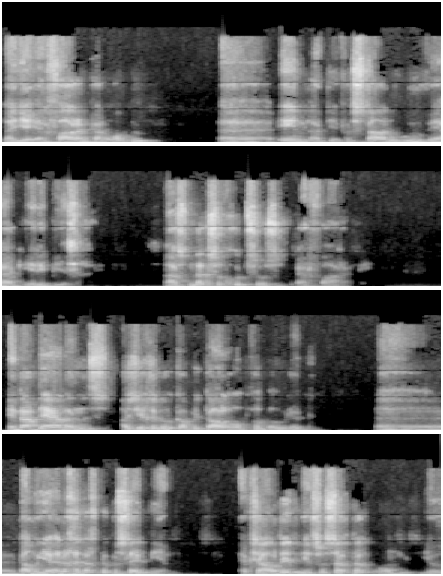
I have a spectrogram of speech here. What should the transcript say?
dat jy ervaring kan opdoen uh en dat jy verstaan hoe werk hierdie besigheid. Daar's niks so goed soos ervaring nie. En dan derdens, as jy genoeg kapitaal opgebou het, uh dan moet jy ingeligte besluit neem. Ek sê altyd wees versigtig om jou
